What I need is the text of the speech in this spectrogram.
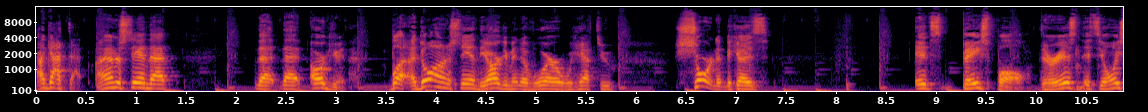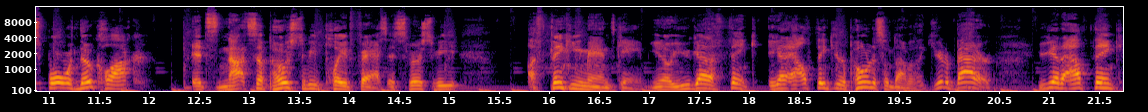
I got that. I understand that that that argument. But I don't understand the argument of where we have to shorten it because it's baseball. There is it's the only sport with no clock. It's not supposed to be played fast. It's supposed to be a thinking man's game. You know, you gotta think. You gotta outthink your opponent sometimes. Like you're the batter. You gotta outthink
